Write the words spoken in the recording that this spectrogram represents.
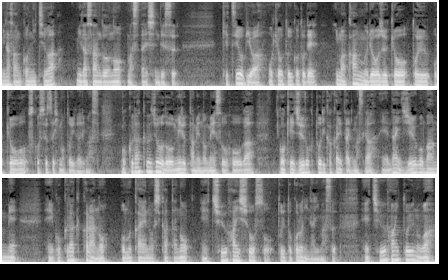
皆さんこんにちは。三田参道の増大臣です。月曜日はお経ということで今漢無量寿経というお経を少しずつ紐解いております。極楽浄土を見るための瞑想法が合計16通り書かれてありますが第15番目極楽からのお迎えの仕方の中拝焦燥というところになります。中拝というのは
